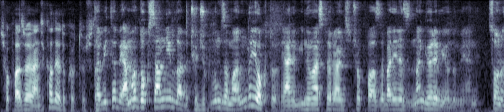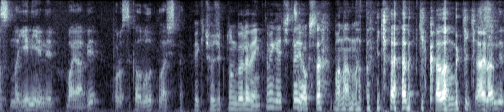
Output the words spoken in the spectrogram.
çok fazla öğrenci kalıyordu Kurtuluş'ta. Tabii tabii ama 90'lı yıllarda çocukluğum zamanında yoktu. Yani üniversite öğrencisi çok fazla ben en azından göremiyordum yani. Sonrasında yeni yeni bayağı bir orası kalabalıklaştı. Peki çocukluğun böyle renkli mi geçti Çok. yoksa bana anlattığın hikayelerdeki karanlık hikayeler? Şimdi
